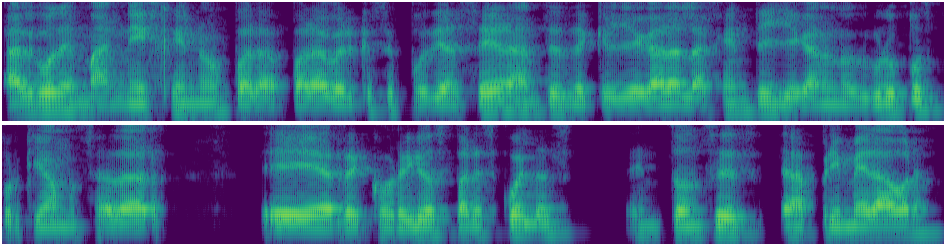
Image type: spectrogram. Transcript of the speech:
algo de maneje, ¿no? Para, para ver qué se podía hacer antes de que llegara la gente y llegaran los grupos, porque íbamos a dar eh, recorridos para escuelas. Entonces, a primera hora.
